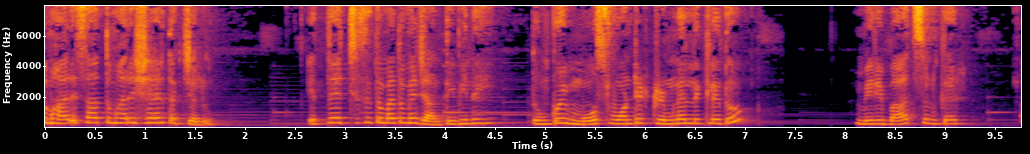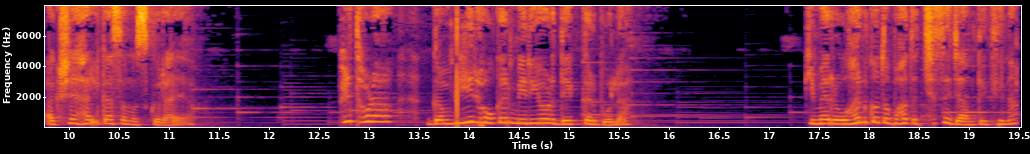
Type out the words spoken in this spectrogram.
तुम्हारे साथ तुम्हारे शहर तक चलूँ। इतने अच्छे से तो मैं तुम्हें जानती भी नहीं। तुम कोई मोस्ट वांटेड क्रिमिनल निकले तो? मेरी बात सुनकर अक्षय हल्का सा मुस्कुराया। फिर थोड़ा गंभीर होकर मेरी ओर देखकर बोला, कि मैं रोहन को तो बहुत अच्छे से जानती थी ना?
